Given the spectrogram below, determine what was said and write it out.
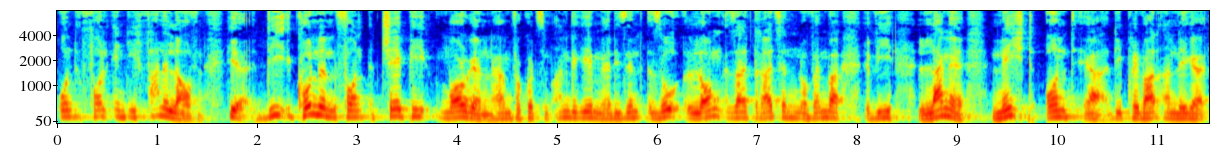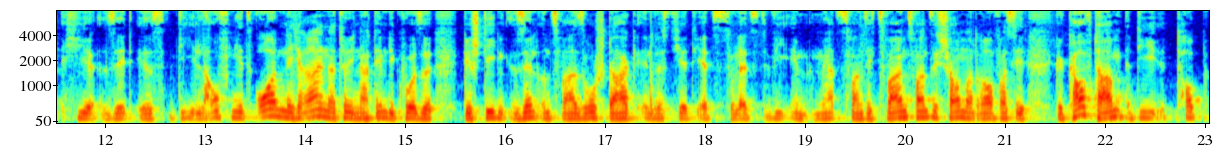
und voll in die Falle laufen. Hier, die Kunden von JP Morgan haben vor kurzem angegeben, ja, die sind so long seit 13. November wie lange nicht. Und ja, die Privatanleger, hier seht ihr es, die laufen jetzt ordentlich rein, natürlich nachdem die Kurse gestiegen sind und zwar so stark investiert jetzt zuletzt wie im März 2022. 2023. Schauen wir mal drauf, was sie gekauft haben. Die Top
